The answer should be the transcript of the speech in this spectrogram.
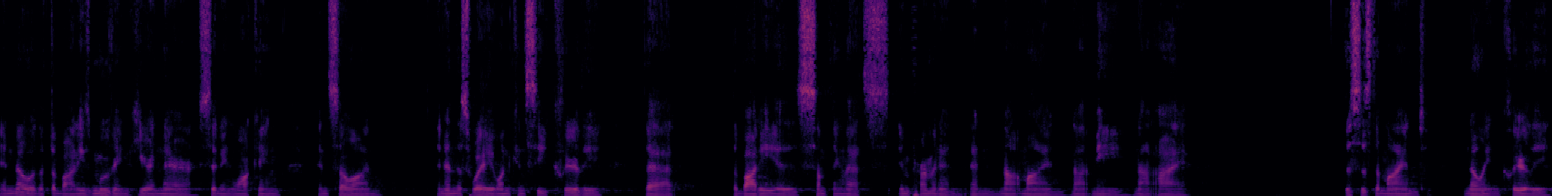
and know that the body's moving here and there, sitting, walking, and so on. And in this way, one can see clearly that the body is something that's impermanent and not mine, not me, not I. This is the mind knowing clearly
